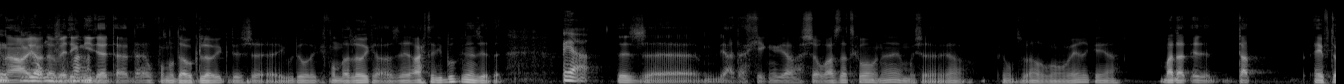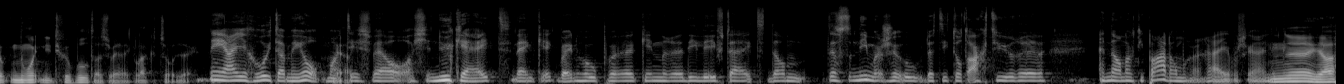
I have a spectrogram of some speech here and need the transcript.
Nou ja, dat weet ik niet. Dat, dat, dat vond het ook leuk. Dus eh, ik bedoel, ik vond dat leuker als ze achter die boeken gaan zitten. Ja, Dus eh, ja, dat ging, ja, zo was dat gewoon. Hè. Je moest eh, ja, bij ons wel gewoon werken, ja. Maar dat, eh, dat heeft ook nooit niet gevoeld als werk, laat ik het zo zeggen. nee, ja, je groeit daarmee op. Maar Ja. het is wel, als je nu kijkt, denk ik, bij een hoop eh, kinderen die leeftijd, dan dat is het niet meer zo dat die tot acht uur en dan nog die paarden om gaan rijden waarschijnlijk. Nee, ja,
